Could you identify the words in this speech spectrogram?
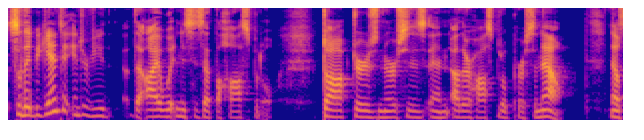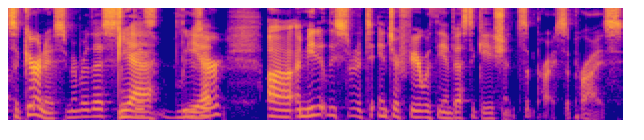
So they began to interview the eyewitnesses at the hospital, doctors, nurses, and other hospital personnel. Now, Tzagournis, remember this? Yeah. This loser uh, immediately started to interfere with the investigation. Surprise, surprise.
